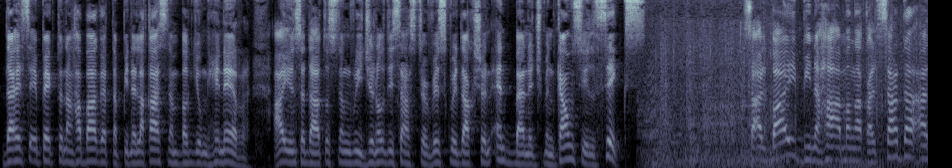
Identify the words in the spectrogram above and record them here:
dahil sa epekto ng habagat na pinalakas ng bagyong Hener ayon sa datos ng Regional Disaster Risk Reduction and Management Council 6. Sa Albay, binaha ang mga kalsada at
